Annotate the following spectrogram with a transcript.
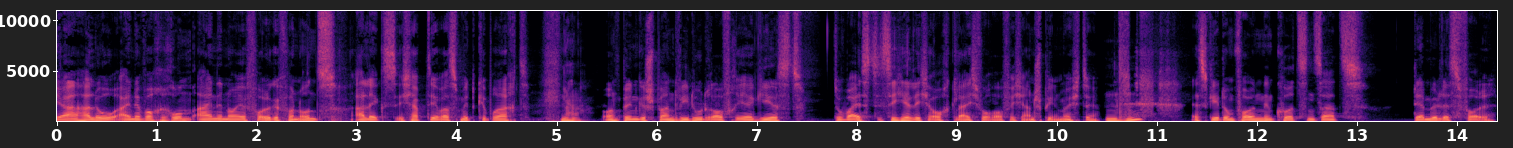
Ja, hallo, eine Woche rum, eine neue Folge von uns. Alex, ich habe dir was mitgebracht Ja. und bin gespannt, wie du darauf reagierst. Du weißt sicherlich auch gleich, worauf ich anspielen möchte. Mhm. Es geht um folgenden kurzen Satz. Der Müll ist voll.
